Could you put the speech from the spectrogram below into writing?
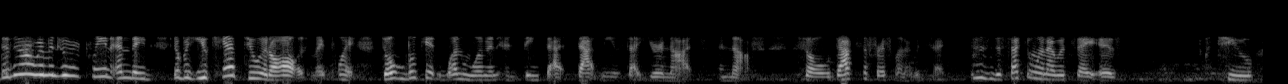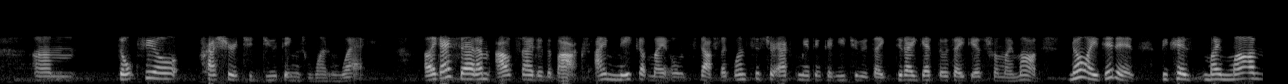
Then there are women who are clean and they you know, but you can't do it all is my point. Don't look at one woman and think that that means that you're not enough. So that's the first one i would say. The second one i would say is to um don't feel pressure to do things one way like I said, I'm outside of the box. I make up my own stuff. Like one sister asked me, I think on YouTube, like, did I get those ideas from my mom? No, I didn't, because my mom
